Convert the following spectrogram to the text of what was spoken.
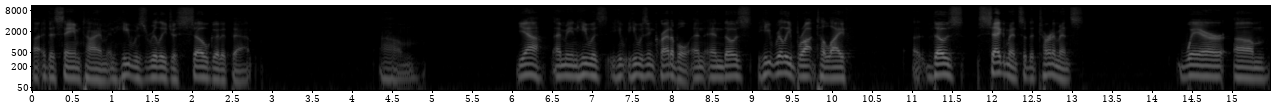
uh, at the same time. And he was really just so good at that. Um, yeah, I mean, he was he he was incredible, and and those he really brought to life uh, those segments of the tournaments where um,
